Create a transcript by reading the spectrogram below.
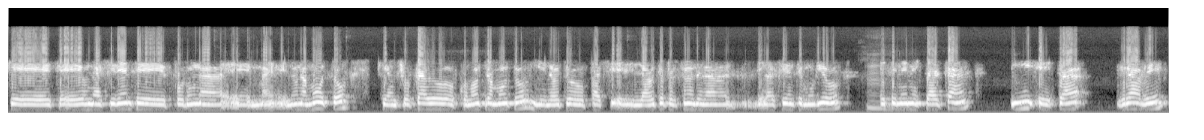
que, es un accidente por una eh, en una moto que han chocado con otra moto y el otro la otra persona de la, del accidente murió. Mm. Este nene está acá y está grave,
